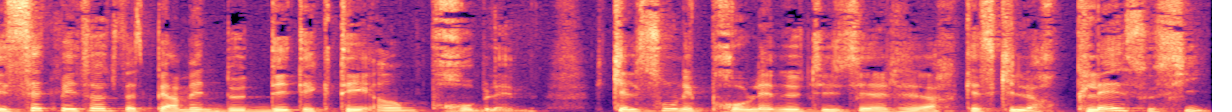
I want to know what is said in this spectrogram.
Et cette méthode va te permettre de détecter un problème. Quels sont les problèmes d'utilisateurs? Qu'est-ce qui leur plaise aussi?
